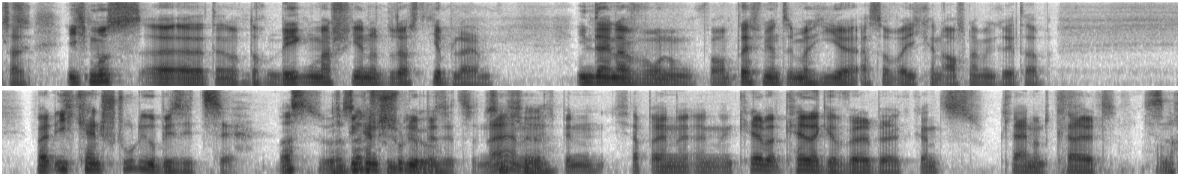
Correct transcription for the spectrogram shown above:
Street. Tag. Ich muss äh, dann noch, noch im Regen marschieren und du darfst hier bleiben. In deiner Wohnung. Warum treffen wir uns immer hier? Achso, weil ich kein Aufnahmegerät habe. Weil ich kein Studio besitze. Was? Du Ich hast bin ein kein Studiobesitzer. Nein, Sicher. ich bin, ich habe ein Keller, Kellergewölbe, ganz klein und kalt. Und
